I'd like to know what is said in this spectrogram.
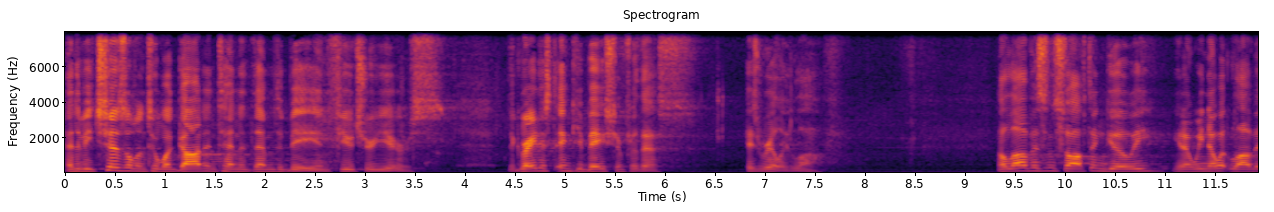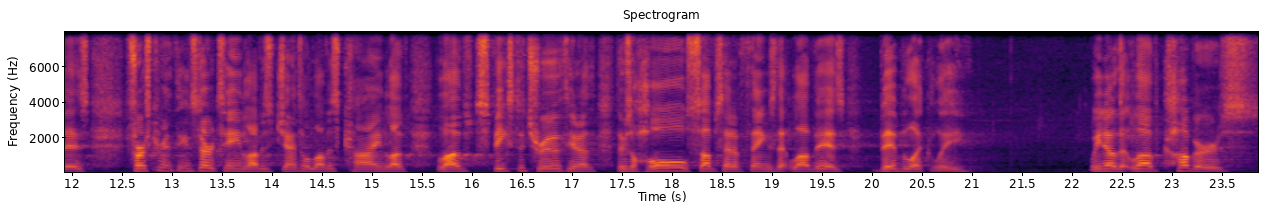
and to be chiseled into what God intended them to be in future years. The greatest incubation for this is really love. Now, love isn't soft and gooey. You know, we know what love is. 1 Corinthians 13, love is gentle, love is kind, love, love speaks the truth. You know, there's a whole subset of things that love is. Biblically, we know that love covers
